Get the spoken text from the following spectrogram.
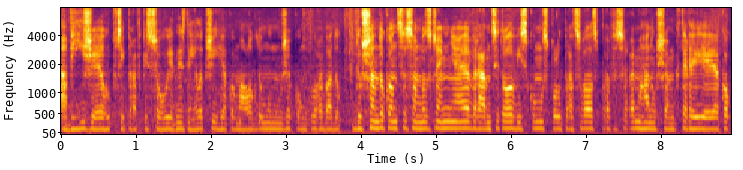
a ví, že jeho přípravky jsou jedny z nejlepších, jako málo kdo mu může konkurovat. Dušan dokonce samozřejmě v rámci toho výzkumu spolupracoval s profesorem Hanušem, který je jako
